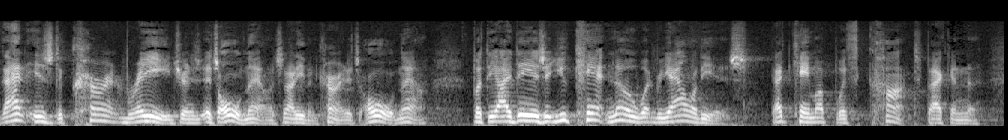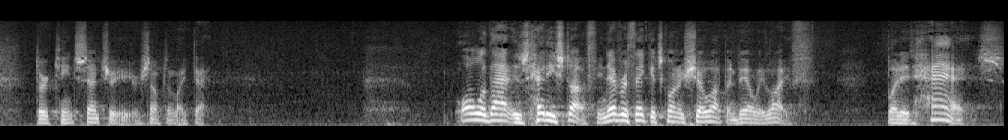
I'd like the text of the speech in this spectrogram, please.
That is the current rage, and it's old now. It's not even current, it's old now. But the idea is that you can't know what reality is. That came up with Kant back in the 13th century or something like that. All of that is heady stuff. You never think it's going to show up in daily life. But it has.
